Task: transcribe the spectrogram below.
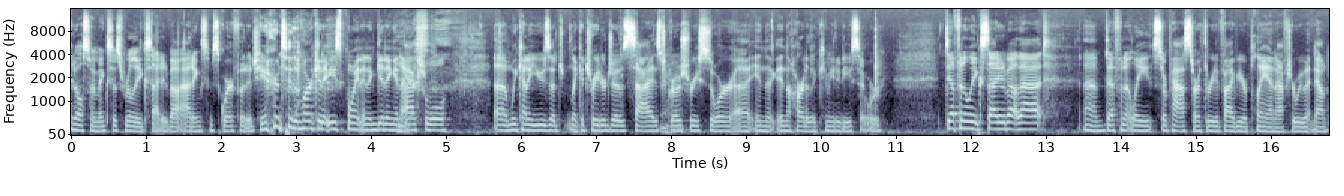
it also makes us really excited about adding some square footage here to the market at East Point and getting an actual. Um, we kind of use a like a Trader Joe's sized grocery store uh, in the in the heart of the community, so we're definitely excited about that. Um, definitely surpassed our three to five year plan after we went down.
